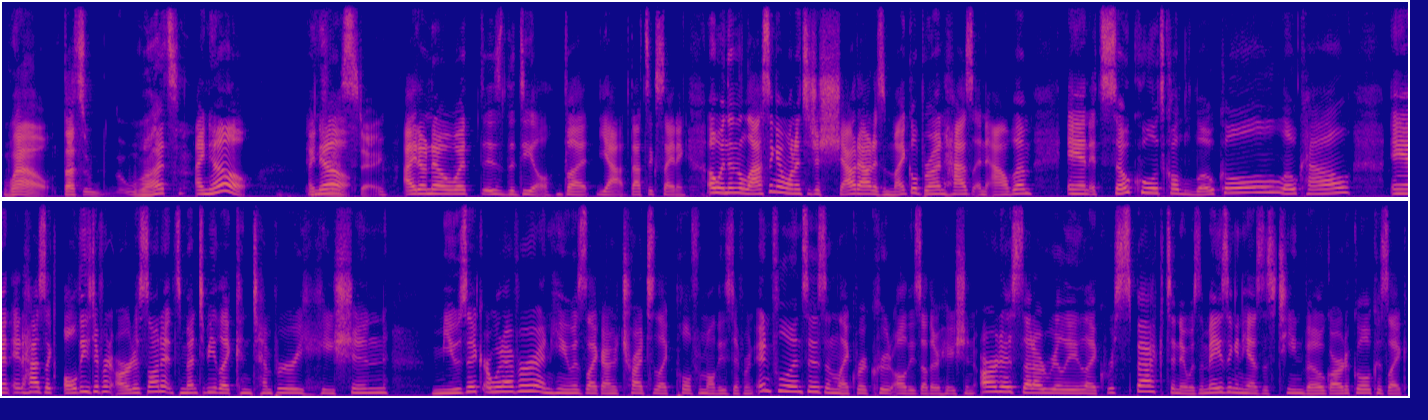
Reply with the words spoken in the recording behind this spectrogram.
Wow. That's what? I know. I know. I don't know what is the deal, but yeah, that's exciting. Oh, and then the last thing I wanted to just shout out is Michael Brun has an album and it's so cool. It's called Local Locale and it has like all these different artists on it. It's meant to be like contemporary Haitian music or whatever and he was like I tried to like pull from all these different influences and like recruit all these other Haitian artists that I really like respect and it was amazing and he has this Teen Vogue article cuz like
